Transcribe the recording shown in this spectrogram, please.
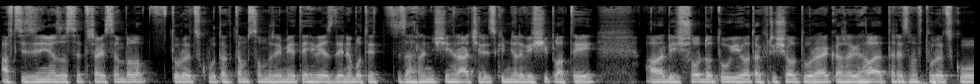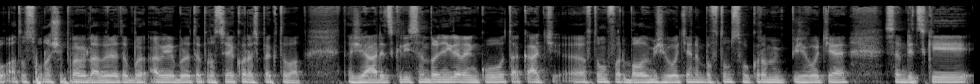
a v cizině zase třeba, když jsem byl v Turecku, tak tam samozřejmě ty hvězdy nebo ty zahraniční hráči vždycky měli vyšší platy, ale když šlo do tujího, tak přišel Turek a řekl, hele, tady jsme v Turecku a to jsou naše pravidla, a vy, a budete prostě jako respektovat. Takže já vždycky, když jsem byl někde venku, tak ať eh, v tom fotbalovém životě nebo v tom soukromém životě jsem vždycky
